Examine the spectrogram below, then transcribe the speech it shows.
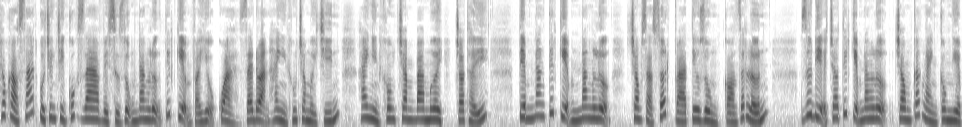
theo khảo sát của chương trình quốc gia về sử dụng năng lượng tiết kiệm và hiệu quả giai đoạn 2019-2030 cho thấy tiềm năng tiết kiệm năng lượng trong sản xuất và tiêu dùng còn rất lớn. Dư địa cho tiết kiệm năng lượng trong các ngành công nghiệp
